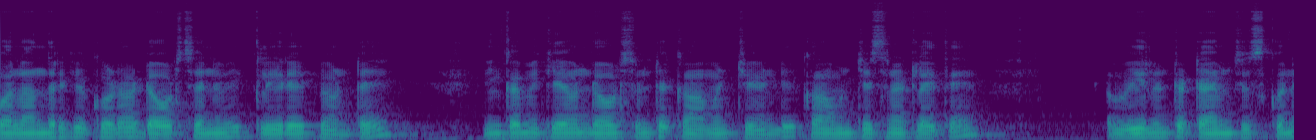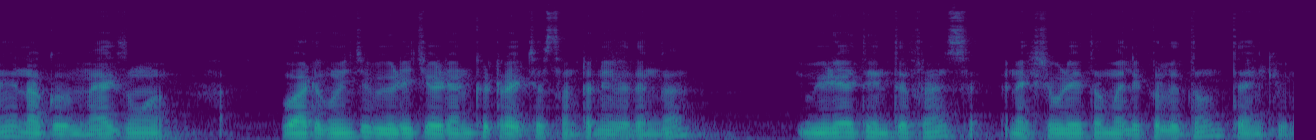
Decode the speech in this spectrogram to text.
వాళ్ళందరికీ కూడా డౌట్స్ అనేవి క్లియర్ అయిపోయి ఉంటాయి. ఇంకా మీకు ఏమైనా డౌట్స్ ఉంటే కామెంట్ చేయండి. కామెంట్ చేసినట్లయితే వీలుంటే టైం చూసుకొని నాకు మ్యాక్సిమం వాటి గురించి వీడియో చేయడానికి ట్రై చేస్తుంటాను ఈ విధంగా. వీడియో అయితే ఇంతే ఫ్రెండ్స్. నెక్స్ట్ వీడియోతో మళ్ళీ కలుద్దాం. Thank you.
